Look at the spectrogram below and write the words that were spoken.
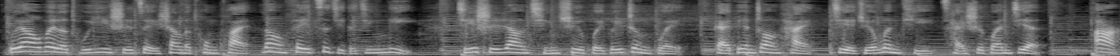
不要为了图一时嘴上的痛快，浪费自己的精力，及时让情绪回归正轨，改变状态，解决问题才是关键。二，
